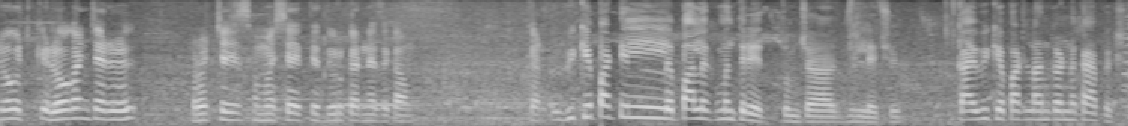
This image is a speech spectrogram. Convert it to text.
लोक लोकांच्या रोजच्या ज्या समस्या आहेत ते दूर करण्याचं काम करतात. विखे पाटील पालकमंत्री आहेत तुमच्या जिल्ह्याचे. काय विखे पाटलांकडनं काय अपेक्षा?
